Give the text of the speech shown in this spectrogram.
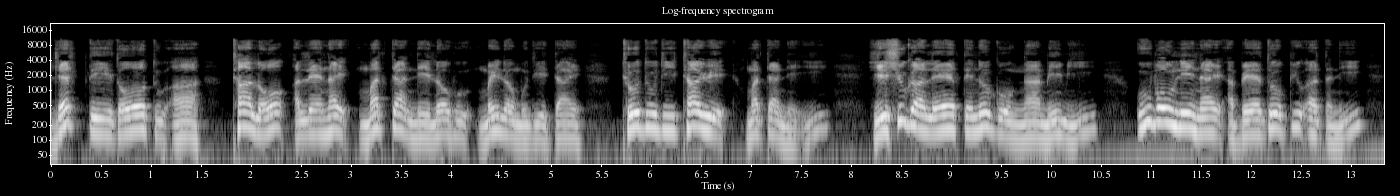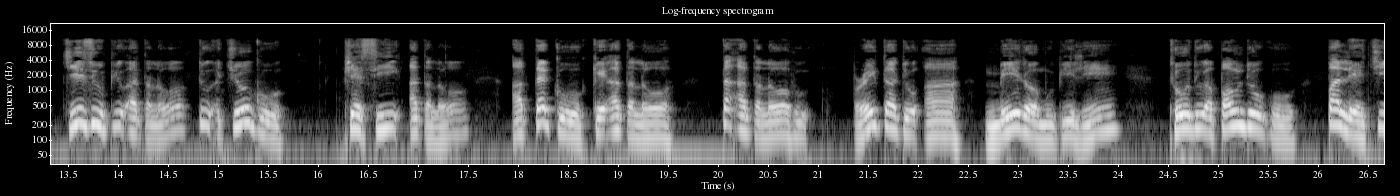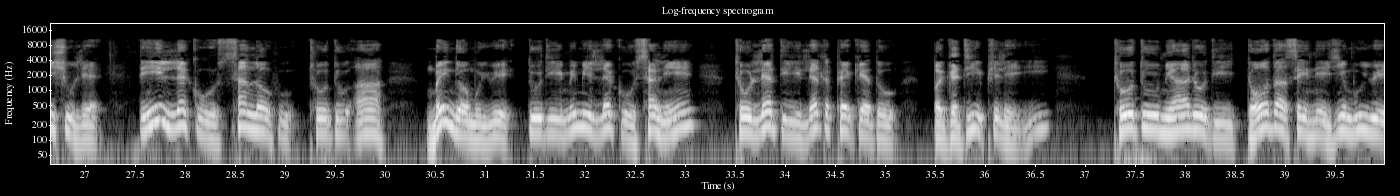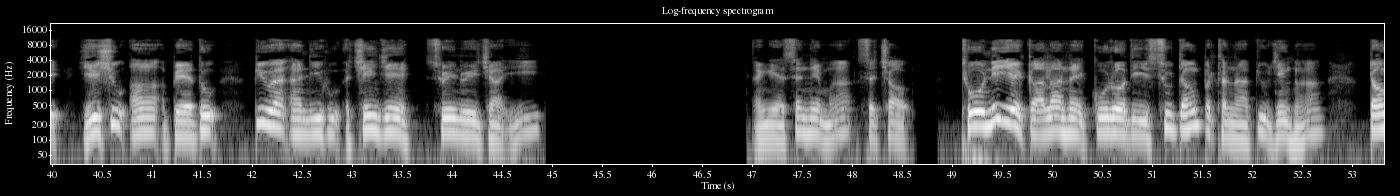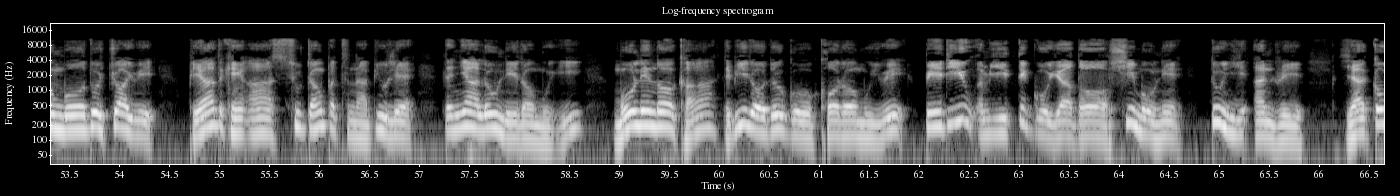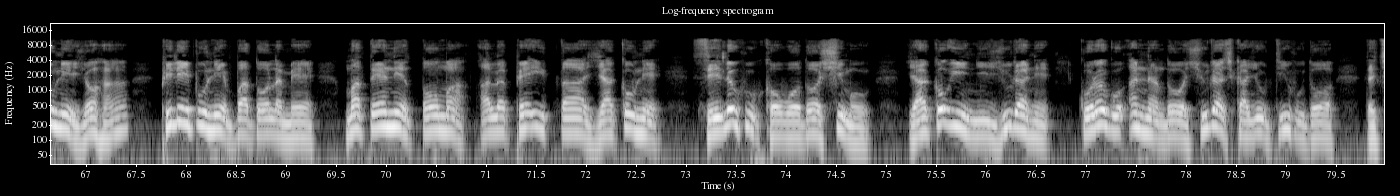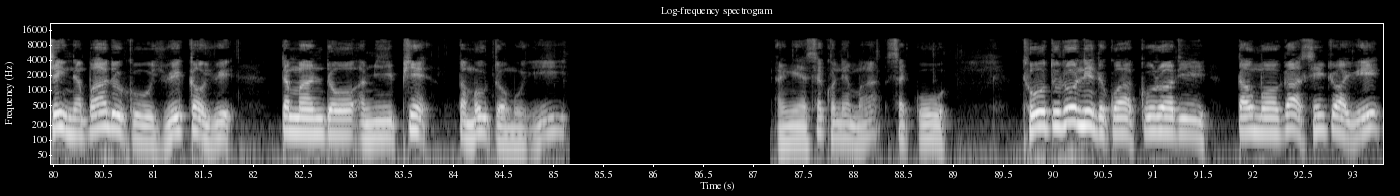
လက်သေသောသူအား ထလော့ အလယ်၌မတ်တတ်နေလော့ဟု မိန့်တော်မူသည်အတိုင်း ထိုသူသည် ထ၍မတ်တတ်နေ၏။ယေရှုကလည်း၊သင်တို့ကို ငါမေးမည်။ဥပုသ်နေ့၌အဘယ်သို့ ပြုအပ်သနည်း။ကျေးဇူးပြုအပ်သလော။သူ့အကျိုးကို ဖျက်ဆီးအပ်သလော။အသက်ကို ကယ်အပ်သလော။သတ်အပ်သလောဟု ပရိသတ်တို့အား မေးတော်မူပြီးလျှင်၊ထိုသူအပေါင်းတို့ကို ပတ်လည်ကြည့်ရှုလျက်၊သင်၏လက်ကို ဆန့်လော့ဟု ထိုသူအား မိန့်တော်မူ၍၊သူသည် မိမိလက်ကိုဆန့်လျှင်၊ထိုလက်သည် လက်တဘက်ကဲ့သို့ ပကတိဖြစ်လေ၏။ထိုသူများတို့သည် ဒေါသစိတ်နှင့်ယစ်မူး၍ယေရှုအား အဘယ်သို့ ပြုအံ့အံ့နည်းဟု အချင်းချင်း ဆွေးနွေးကြ၏။ထိုနေ့ရက်ကာလ၌ကိုယ်တော်သည် ဆုတောင်းပဌနာပြုခြင်းငှါ တောင်ပေါ်သို့ကြွ၍ဘုရားသခင်အား ဆုတောင်းပဌနာပြုလျက် တညဉ့်လုံးနေတော်မူ၏။ မိုဃ်းလင်းသောအခါ တပည့်တော်တို့ကို ခေါ်တော်မူ၍ပေတရုအမည်သစ်ကိုရသော ရှိမုန်နှင့် သူ့ညီအန္ဒြေ၊ယာကုပ်နှင့်ယောဟန်၊ဖိလိပ္ပုနှင့် ဗာသောလမဲ၊မဿဲနှင့်သောမ၊အာလဖဲ၏သားယာကုပ်နှင့် ဇေလုပ်ဟုခေါ်ဝေါ်သော ရှိမုန်၊ယာကုပ်၏ညီယုဒနှင့် ကိုယ်တော်ကို အပ်နှံသော ယုဒရှကာရုတ်တည်းဟူသော တကျိပ်နှစ်ပါးတို့ကို ရွေးကောက်၍တမန်တော်အမည်ဖြင့် သမုတ်တော်မူ၏။ ထိုသူတို့နှင့်တကွ ကိုယ်တော်သည် တောင်ပေါ်က ဆင်းကြွ၍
